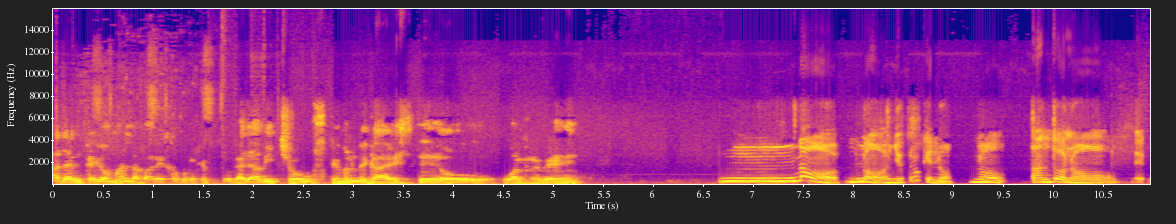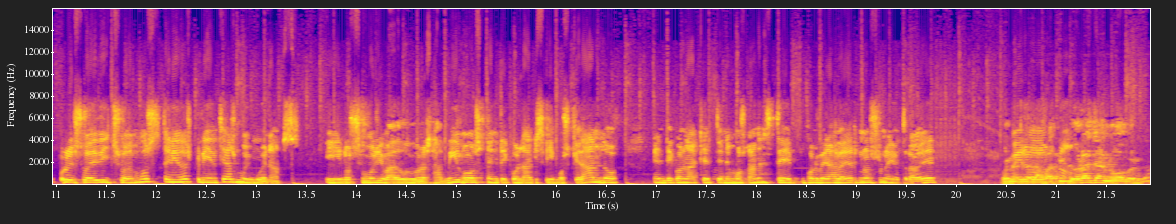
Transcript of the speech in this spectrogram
hayan caído mal la pareja, por ejemplo, que haya dicho, uff, qué mal me cae este, o, o al revés? Mm, No, no, yo creo que no. No, tanto no. Eh, Por eso he dicho, hemos tenido experiencias muy buenas y nos hemos llevado muy buenos amigos, gente con la que seguimos quedando, gente con la que tenemos ganas de volver a vernos una y otra vez. Bueno, el de Pero la no. batidora ya no, ¿verdad?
